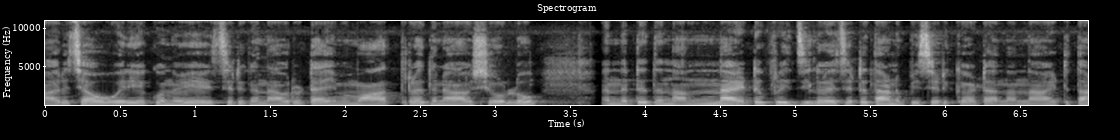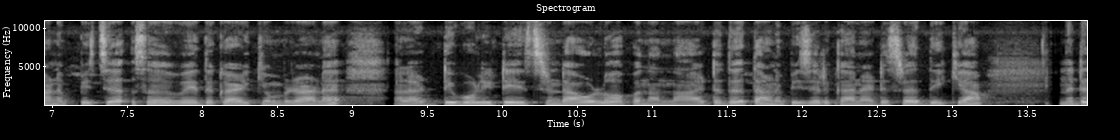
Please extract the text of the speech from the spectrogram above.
ആ ഒരു ചൗവരിയൊക്കെ ഒന്ന് വേവിച്ചെടുക്കുന്ന ആ ഒരു ടൈം മാത്രമേ ഇതിനാവശ്യമുള്ളൂ എന്നിട്ട് ഇത് നന്നായിട്ട് ഫ്രിഡ്ജിൽ വെച്ചിട്ട് തണുപ്പിച്ചെടുക്കുക കേട്ടോ. നന്നായിട്ട് തണുപ്പിച്ച് സെർവ് ചെയ്ത് കഴിക്കുമ്പോഴാണ് നല്ല അടിപൊളി ടേസ്റ്റ് ഉണ്ടാവുള്ളൂ. അപ്പോൾ നന്നായിട്ട് ഇത് തണുപ്പിച്ചെടുക്കാനായിട്ട് ശ്രദ്ധിക്കുക. എന്നിട്ട്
